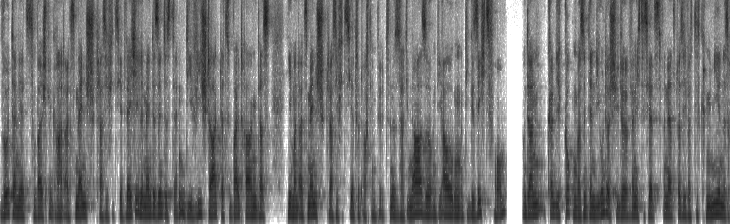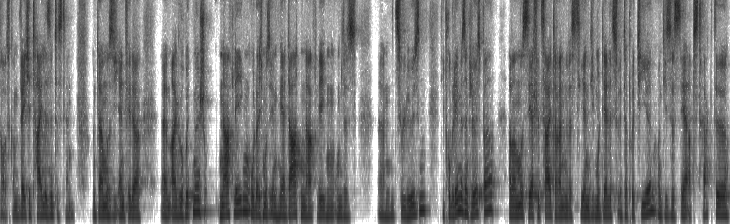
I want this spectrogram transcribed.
wird dann jetzt zum Beispiel gerade als Mensch klassifiziert. Welche Elemente sind es denn, die wie stark dazu beitragen, dass jemand als Mensch klassifiziert wird auf dem Bild? Sind es halt die Nase und die Augen und die Gesichtsform? Und dann könnte ich gucken, was sind denn die Unterschiede, wenn ich das jetzt, wenn jetzt plötzlich was Diskriminierendes rauskommt? Welche Teile sind es denn? Und da muss ich entweder ähm, algorithmisch nachlegen oder ich muss eben mehr Daten nachlegen, um das ähm, zu lösen. Die Probleme sind lösbar, aber man muss sehr viel Zeit daran investieren, die Modelle zu interpretieren und dieses sehr abstrakte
